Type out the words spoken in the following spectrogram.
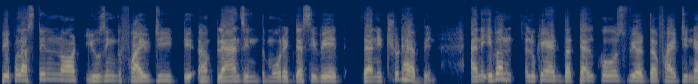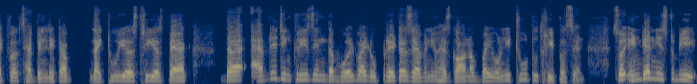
people are still not using the 5G uh, plans in the more aggressive way than it should have been. And even looking at the telcos where the 5G networks have been lit up like two years, three years back, the average increase in the worldwide operators revenue has gone up by only 2 to 3%. So India needs to be,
